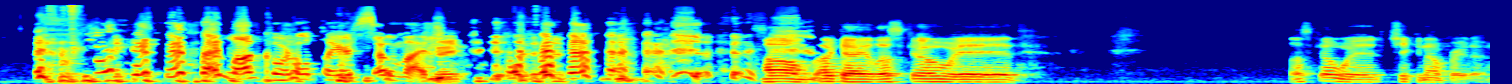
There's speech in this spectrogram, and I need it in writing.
I love cornhole players so much. Um. Okay, let's go with. Let's go with chicken Alfredo.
